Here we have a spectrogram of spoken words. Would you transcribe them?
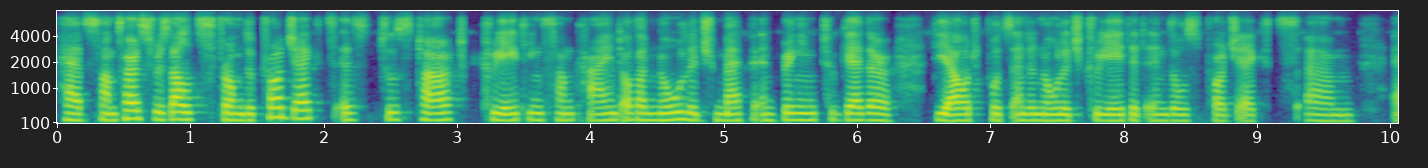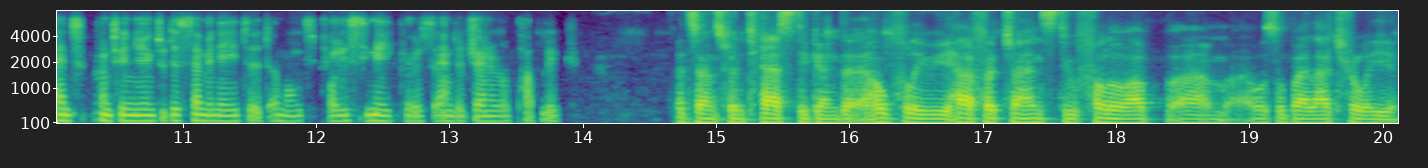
had some first results from the project is to start creating some kind of a knowledge map and bringing together the outputs and the knowledge created in those projects um, and continuing to disseminate it amongst policymakers and the general public. That sounds fantastic. And uh, hopefully we have a chance to follow up um, also bilaterally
